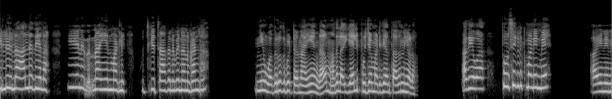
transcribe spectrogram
ಇಲ್ಲಿ ಇಲ್ಲ ಅಲ್ಲಿದೆಯಲ್ಲ ಏನಿದೆ, ನಾ ಏನ್ ಮಾಡ್ಲಿ? ಹುಚ್ಚಿಗೆ ಚಾದನ ಬೇ ನನ್ನ ಗಂಡ. ನೀವು ಒದರದ್ ಬಿಟ್ಟ, ನಾ ಹೆಂಗ? ಮೊದಲ ಎಲ್ಲಿ ಪೂಜೆ ಮಾಡಿದೆ ಅಂತ ಅದನ್ನ ಹೇಳು. ಅದೇವ ತುಳಸಿ ಗಿಡಕ್ಕೆ ಮಾಡೀನಿ ಐ ನಿನ್ನ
